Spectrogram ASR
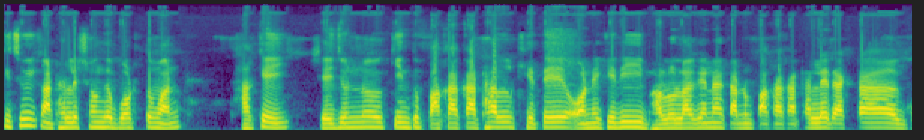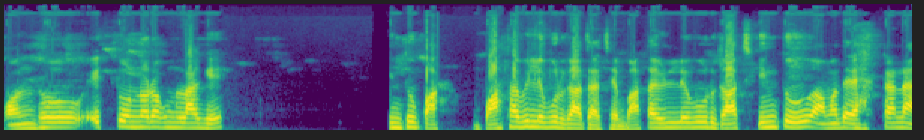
কিছুই কাঁঠালের সঙ্গে বর্তমান থাকেই। সেই জন্য কিন্তু পাকা কাঁঠাল খেতে অনেকেরই ভালো লাগে না, কারণ পাকা কাঁঠালের একটা গন্ধ একটু অন্যরকম লাগে। কিন্তু বাতাবি লেবুর গাছ আছে। বাতাবি লেবুর গাছ কিন্তু আমাদের একটা না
